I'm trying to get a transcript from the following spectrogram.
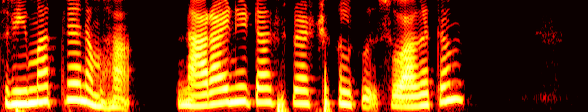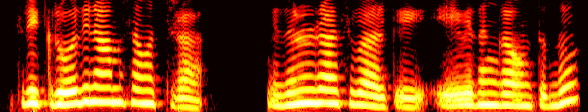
శ్రీమాత్రే నమ. నారాయణీ టాక్స్ ప్రేక్షకులకు స్వాగతం. శ్రీ క్రోధినామ సంవత్సర మిథున రాశి వారికి ఏ విధంగా ఉంటుందో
